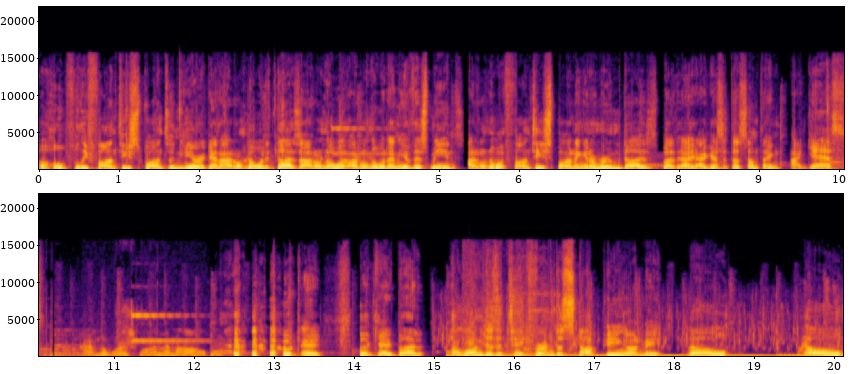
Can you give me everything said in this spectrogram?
uh, hopefully Phonty spawns in here again. I don't know what it does. I don't know what I don't know what any of this means. I don't know what Phonty spawning in a room does, but I, I guess it does something. I guess. I'm the worst one of them all. okay, okay, bud. How long does it take for him to stop peeing on me? No, no.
